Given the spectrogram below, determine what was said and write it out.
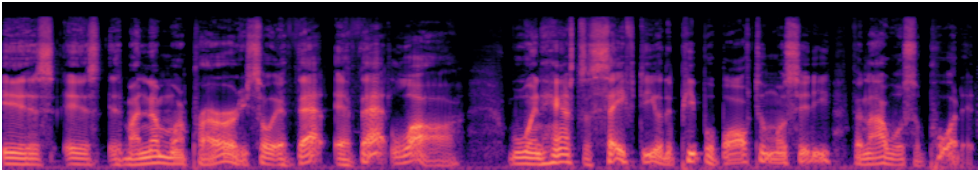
is is is my number one priority. So if that if that law will enhance the safety of the people of Baltimore City then I will support it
